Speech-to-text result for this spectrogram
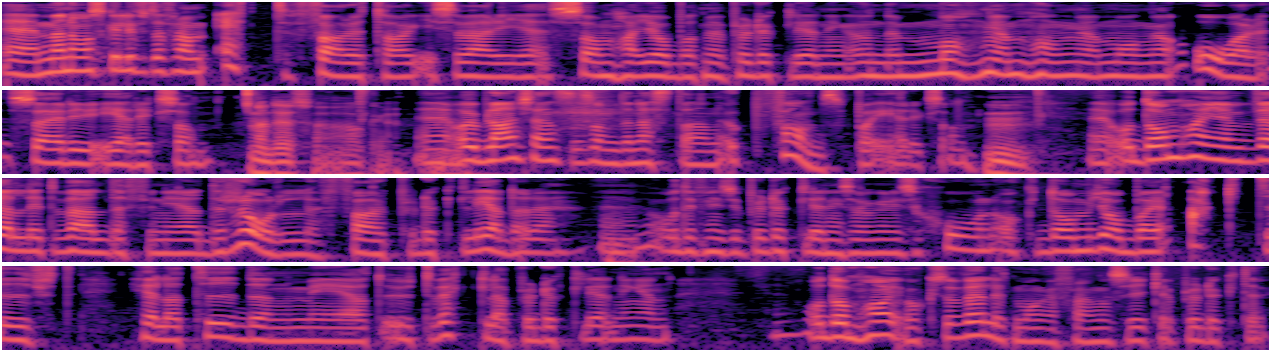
Eh, men om man ska lyfta fram ett företag i Sverige som har jobbat med produktledning under många, många, många år så är det ju Ericsson. Ja, det är så, okay. Eh, mm. Och ibland känns det som det nästan uppfanns på Ericsson. Mm. Eh, och de har ju en väldigt väldefinierad roll för produktledare. Mm. Och det finns ju produktledningsorganisation och de jobbar ju aktivt hela tiden med att utveckla produktledningen. Och de har ju också väldigt många framgångsrika produkter.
